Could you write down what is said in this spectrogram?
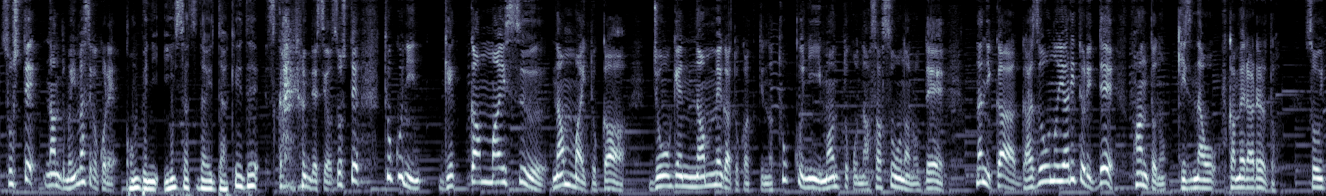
そして何度も言いますがこれ、コンビニ印刷代だけで使えるんですよ。そして特に月間枚数何枚とか上限何メガとかっていうのは特に今んとこなさそうなので、何か画像のやり取りでファンとの絆を深められるとそういっ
